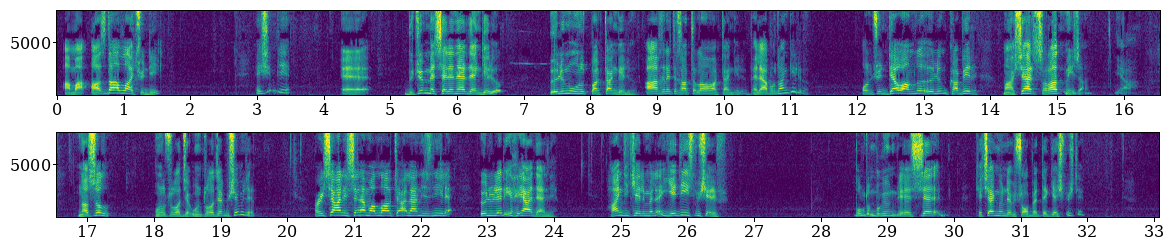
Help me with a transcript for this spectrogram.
Ama az da Allah için değil. E şimdi e, bütün mesele nereden geliyor? Ölümü unutmaktan geliyor. Ahireti hatırlamamaktan geliyor. Bela buradan geliyor. Onun için devamlı ölüm, kabir, mahşer, sırat, mizan. Ya nasıl unutulacak? Unutulacak bir şey midir? İsa Aleyhisselam Allahu Teala'nın izniyle ölüleri ihya ederdi. Hangi kelimeler? Yedi ismi şerif. Buldum bugün e, size geçen günde bir sohbette geçmişti.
